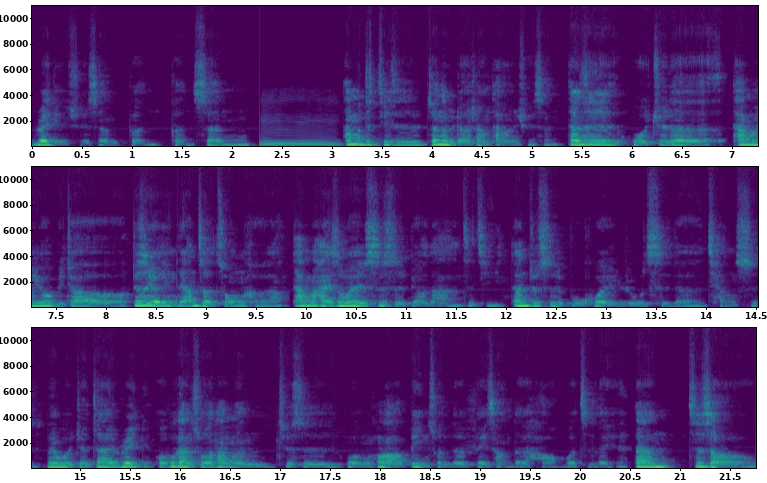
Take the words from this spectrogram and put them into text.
瑞典学生本本身，嗯，他们的其实真的比较像台湾学生，但是我觉得他们又比较就是有点两者综合啊。他们还是会适时表达自己，但就是不会如此的强势。所以我觉得在瑞典，我不敢说他们就是文化并存的非常的好或之类的，但至少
